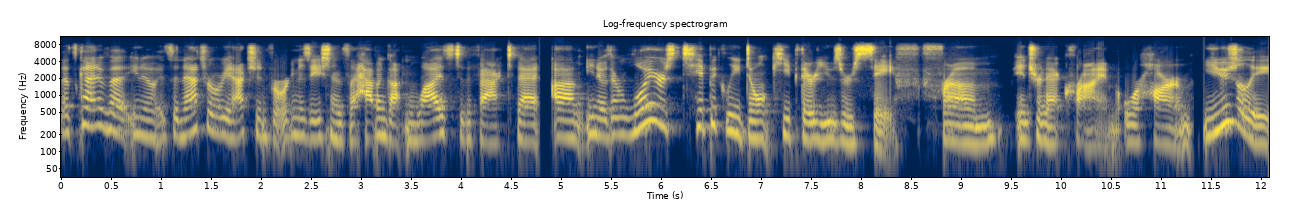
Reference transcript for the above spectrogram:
that's kind of a you know it's a natural reaction for organizations that haven't gotten wise to the fact that um, you know their lawyers typically don't keep their users safe from internet crime or harm. Usually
